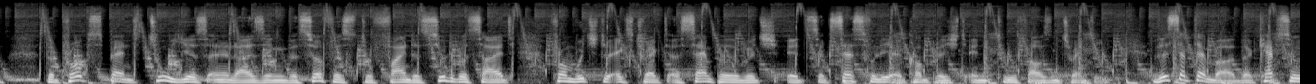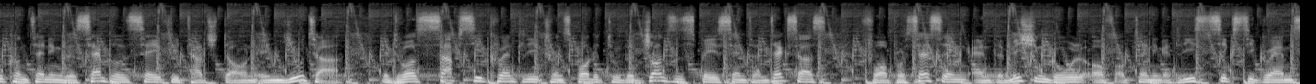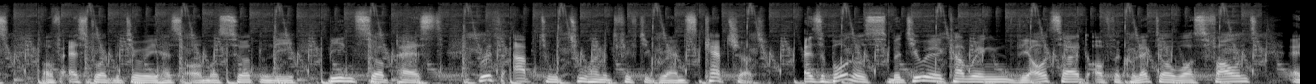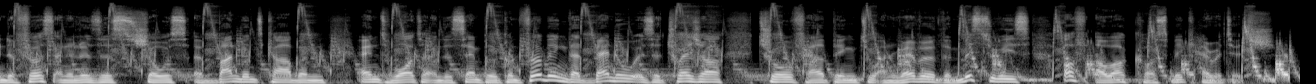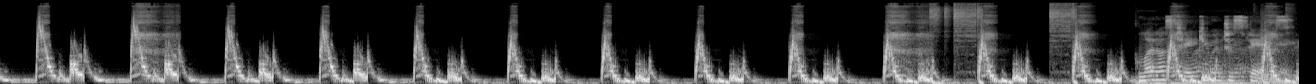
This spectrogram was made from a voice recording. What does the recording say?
The probe spent two years analyzing the surface to find a suitable site from which to extract a sample, which it successfully accomplished in 2020. This September, the capsule containing the sample safely touched down in Utah. It was subsequently transported to the Johnson Space Center in Texas for processing, and the mission goal of obtaining at least 60 grams of asteroid material has almost certainly been surpassed with up to 250 grams captured. As a bonus, material covering the outside of the collector was found and the first analysis shows abundant carbon and water in the sample, confirming that Bennu is a treasure trove helping to unravel the mysteries of our cosmic heritage. Let us take you into space.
